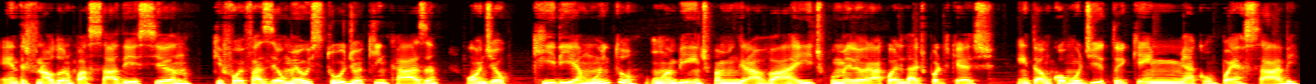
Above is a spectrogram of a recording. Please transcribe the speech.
entre final do ano passado e esse ano, que foi fazer o meu estúdio aqui em casa, onde eu queria muito um ambiente para me gravar e tipo melhorar a qualidade do podcast. Então, como dito e quem me acompanha sabe,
